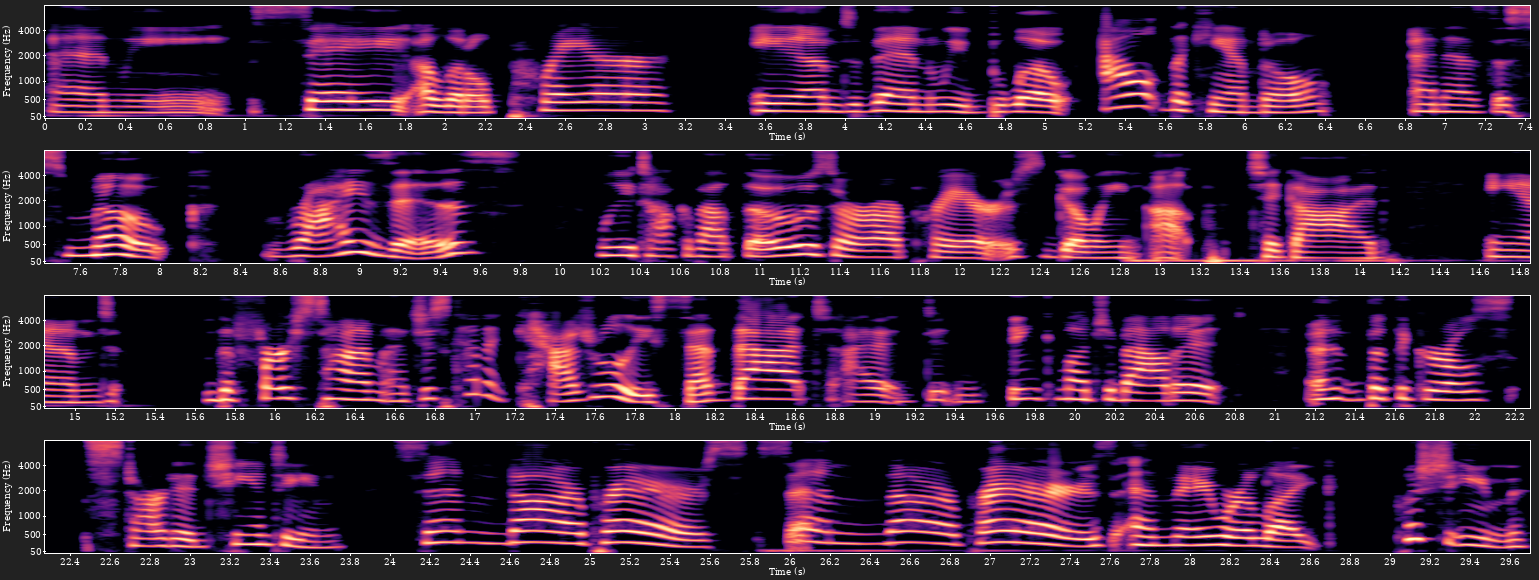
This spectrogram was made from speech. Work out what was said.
and we say a little prayer and then we blow out the candle. And as the smoke rises, we talk about those are our prayers going up to God. And the first time I just kind of casually said that, I didn't think much about it. And, but the girls started chanting, Send our prayers, send our prayers. And they were like pushing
